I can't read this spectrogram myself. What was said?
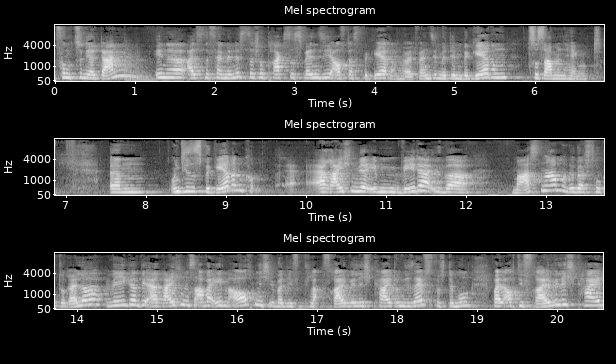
funktioniert dann eine, als eine feministische Praxis, wenn sie auf das Begehren hört, wenn sie mit dem Begehren zusammenhängt. Ähm, und dieses Begehren erreichen wir eben weder über Maßnahmen und über strukturelle Wege. Wir erreichen es aber eben auch nicht über die Freiwilligkeit und die Selbstbestimmung, weil auch die Freiwilligkeit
